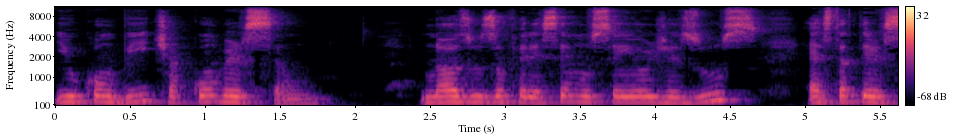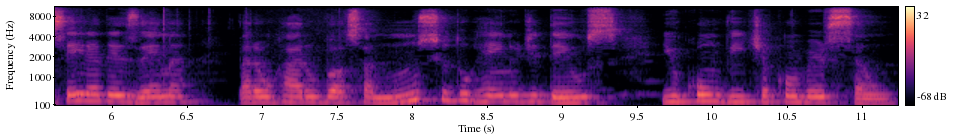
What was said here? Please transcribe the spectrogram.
e o convite à conversão. Nós vos oferecemos, Senhor Jesus, esta terceira dezena para honrar o vosso anúncio do reino de Deus e o convite à conversão.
